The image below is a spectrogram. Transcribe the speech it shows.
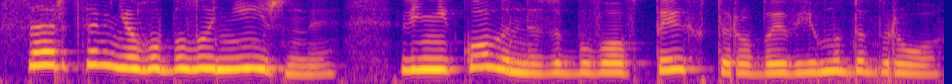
Серце в нього було ніжне, він ніколи не забував тих, хто робив йому добро.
